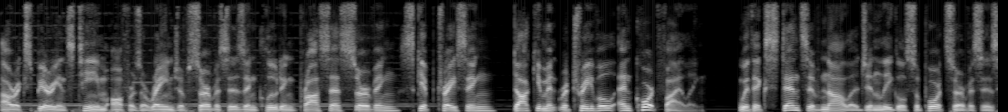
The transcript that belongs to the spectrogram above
Our experienced team offers a range of services including process serving, skip tracing, document retrieval, and court filing. With extensive knowledge in legal support services,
